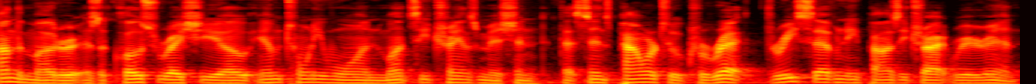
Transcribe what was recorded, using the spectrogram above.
Behind the motor is a close ratio M21 Muncie transmission that sends power to a correct 370 Positrack rear end.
